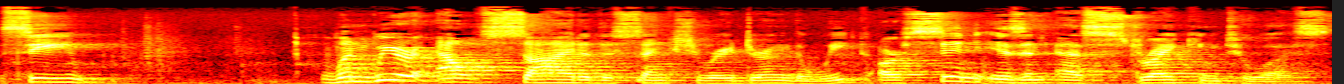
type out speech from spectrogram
See, when we are outside of the sanctuary during the week, our sin isn't as striking to us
